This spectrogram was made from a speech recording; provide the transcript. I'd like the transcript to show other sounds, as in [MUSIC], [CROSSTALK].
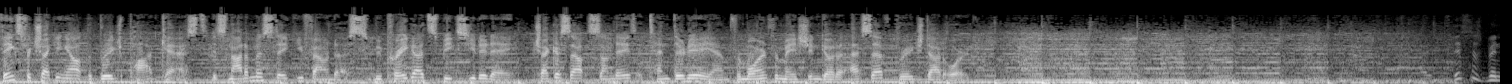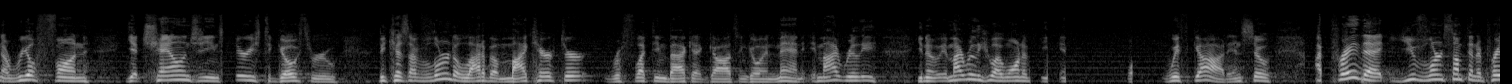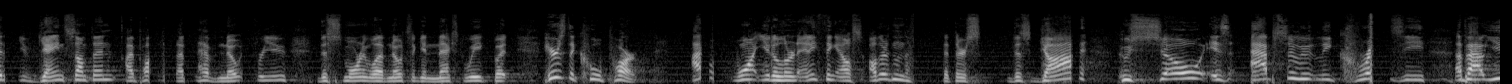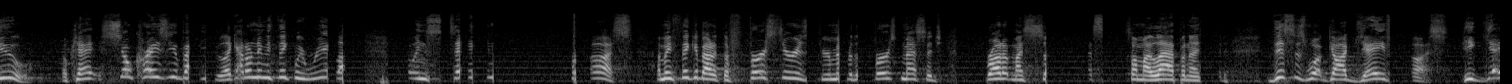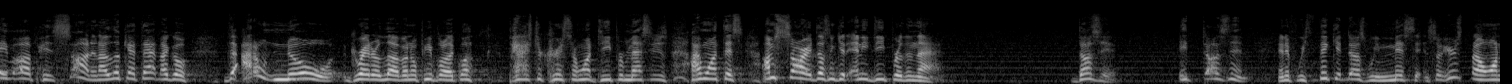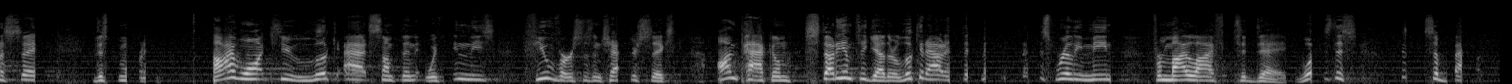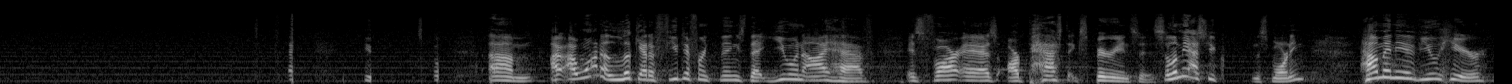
Thanks for checking out the Bridge Podcast. It's not a mistake you found us. We pray God speaks to you today. Check us out Sundays at 10:30 a.m. For more information, go to sfbridge.org. This has been a real fun yet challenging series to go through because I've learned a lot about my character reflecting back at God's and going, man, am I really, you know, am I really who I want to be with God? And so I pray that you've learned something. I pray that you've gained something. I apologize. I don't have notes for you this morning. We'll have notes again next week. But here's the cool part. I don't want you to learn anything else other than the, that there's this God who so is absolutely crazy about you. Okay? So crazy about you. Like, I don't even think we realize how insane for us. I mean, think about it. The first series, if you remember the first message, brought up my son on my lap, and I said, This is what God gave us. He gave up his son. And I look at that and I go, I don't know greater love. I know people are like, Well, Pastor Chris, I want deeper messages. I want this. I'm sorry, it doesn't get any deeper than that. Does it? It doesn't. And if we think it does, we miss it. And so here's what I want to say this morning. I want to look at something within these few verses in chapter 6, unpack them, study them together, look it out, and say, what does this really mean for my life today? What is this, what is this about? Um, I, I want to look at a few different things that you and I have as far as our past experiences. So let me ask you this morning. How many of you here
